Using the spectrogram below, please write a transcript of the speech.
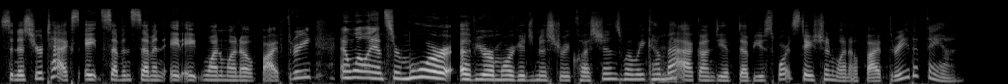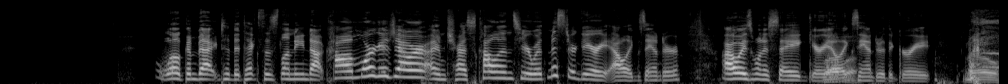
Send us your text, 877 881 1053, and we'll answer more of your mortgage mystery questions when we come back on DFW Sports Station 1053, The Fan. Welcome back to the TexasLending.com Mortgage Hour. I'm Tress Collins here with Mr. Gary Alexander. I always want to say Gary Bubba. Alexander the Great. No,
